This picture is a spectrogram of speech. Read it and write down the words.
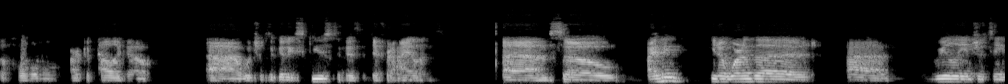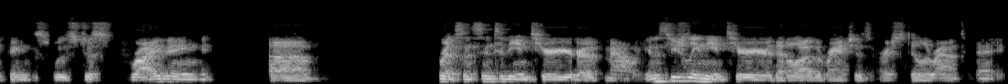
the whole archipelago, which was a good excuse to visit different islands. Um, so I think you know one of the um, really interesting things was just driving, um, for instance, into the interior of Maui. And it's usually in the interior that a lot of the ranches are still around today.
